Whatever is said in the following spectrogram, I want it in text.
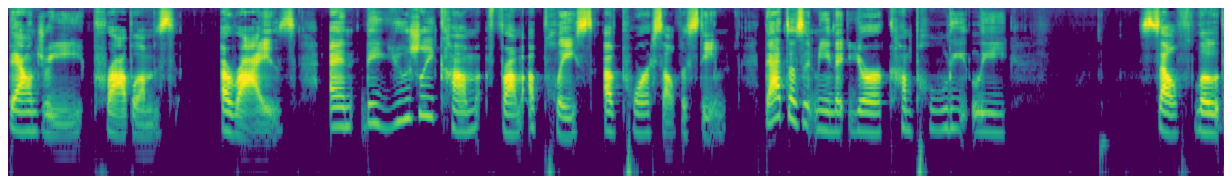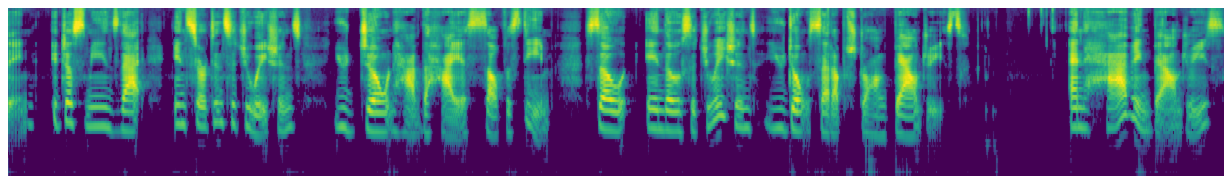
boundary problems arise, and they usually come from a place of poor self esteem. That doesn't mean that you're completely self loathing, it just means that in certain situations, you don't have the highest self esteem. So, in those situations, you don't set up strong boundaries. And having boundaries,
